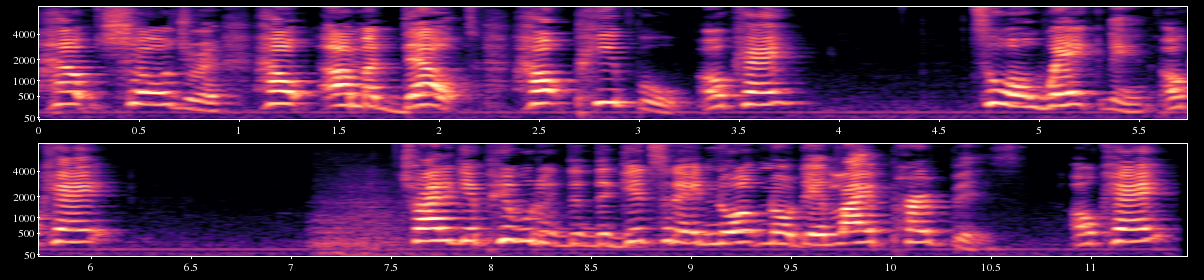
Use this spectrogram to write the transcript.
help children, help um adults, help people, okay? To awakening, okay? Try to get people to, to, to get to their no, no, their life purpose, okay?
